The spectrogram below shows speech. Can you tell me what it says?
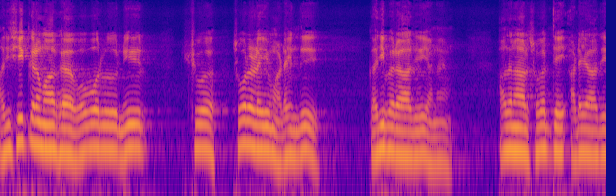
அதிசீக்கிரமாக ஒவ்வொரு நீர் சூ சூழலையும் அடைந்து கதிபெறாது என. அதனால் சுகத்தை அடையாது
